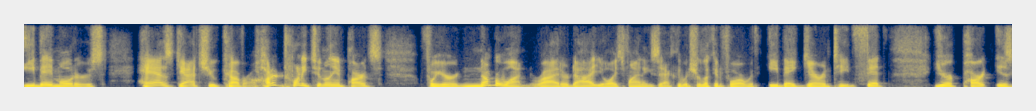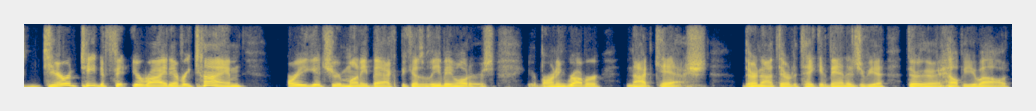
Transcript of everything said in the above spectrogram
eBay Motors has got you covered. 122 million parts for your number one ride or die. You always find exactly what you're looking for with eBay Guaranteed Fit. Your part is guaranteed to fit your ride every time, or you get your money back because with eBay Motors, you're burning rubber, not cash. They're not there to take advantage of you. They're there to help you out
